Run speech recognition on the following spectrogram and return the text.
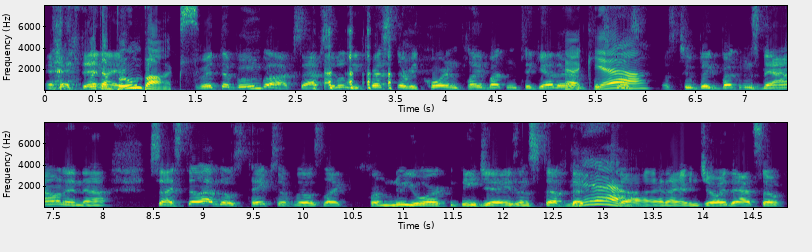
with a boombox. With the boombox, absolutely. Press the record and play button together. Heck and push yeah. Those, those, two big buttons down. And uh, so I still have those tapes of those, like, from New York DJs and stuff. That, yeah. Uh, and I enjoyed that. So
